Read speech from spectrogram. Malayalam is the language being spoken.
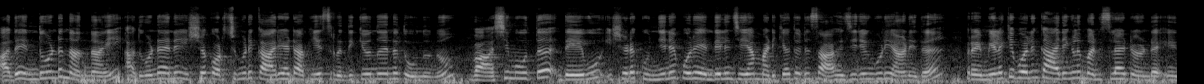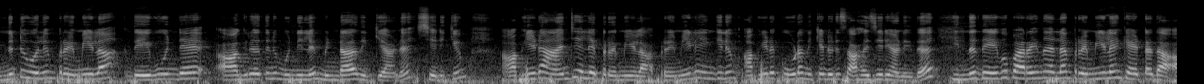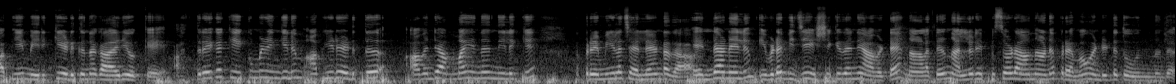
അത് എന്തുകൊണ്ട് നന്നായി? അതുകൊണ്ട് തന്നെ ഇഷ കുറച്ചും കൂടി കാര്യമായിട്ട് അഭിയെ ശ്രദ്ധിക്കുമെന്ന് തന്നെ തോന്നുന്നു. വാശിമൂത്ത് ദേവു ഇഷയുടെ കുഞ്ഞിനെ പോലും എന്തെങ്കിലും ചെയ്യാൻ മടിക്കാത്ത ഒരു സാഹചര്യം കൂടിയാണിത്. പ്രമീളയ്ക്ക് പോലും കാര്യങ്ങൾ മനസ്സിലായിട്ടുണ്ട്. എന്നിട്ട് പോലും പ്രമീള ദേവുവിന്റെ ആഗ്രഹത്തിന് മുന്നിൽ മിണ്ടാതെ നിൽക്കുകയാണ്. ശരിക്കും അഭിയുടെ ആന്റി അല്ലേ പ്രമീള? പ്രമീളയെങ്കിലും അഭിയുടെ കൂടെ നിൽക്കേണ്ട ഒരു സാഹചര്യമാണിത്. ഇന്ന് ദേവ് പറയുന്നതെല്ലാം പ്രമീളയും കേട്ടതാ. അഭിയെ മെരുക്കി എടുക്കുന്ന കാര്യമൊക്കെ. അത്രയൊക്കെ കേൾക്കുമ്പോഴെങ്കിലും അഭിയുടെ അടുത്ത് അവന്റെ അമ്മ എന്ന നിലയ്ക്ക് പ്രമീള ചെല്ലേണ്ടതാ. എന്താണേലും ഇവിടെ വിജയ് ഇഷിക്ക് തന്നെ ആവട്ടെ. നാളത്തെ നല്ലൊരു എപ്പിസോഡ് ആവുന്നതാണ് പ്രമോ കണ്ടിട്ട് തോന്നുന്നത്.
